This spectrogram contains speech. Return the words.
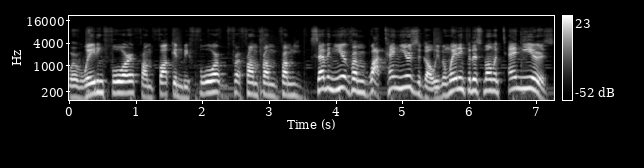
were waiting for from fucking before from from from seven years from what 10 years ago. We've been waiting for this moment 10 years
